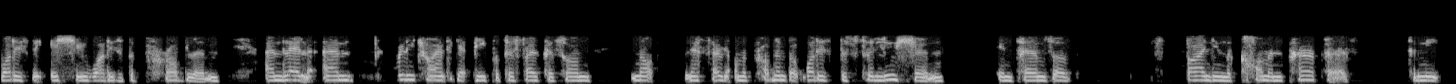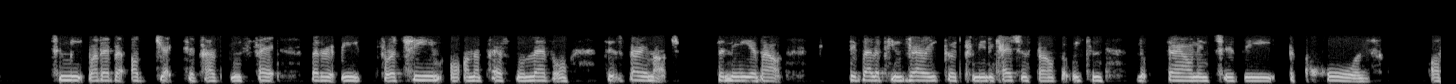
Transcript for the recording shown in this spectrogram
what is the issue, what is the problem, and then um, really trying to get people to focus on not necessarily on the problem, but what is the solution in terms of finding the common purpose to meet to meet whatever objective has been set, whether it be for a team or on a personal level. So it's very much for me about developing very good communication styles that we can look down into the, the cause of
